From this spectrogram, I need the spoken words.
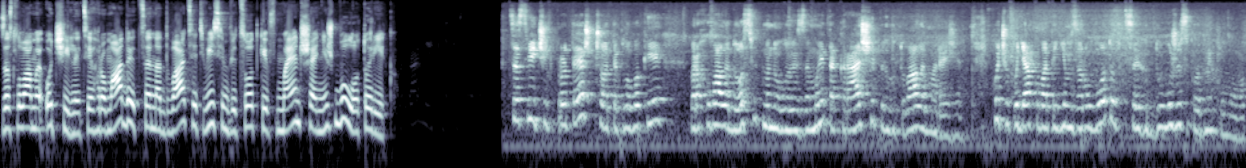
За словами очільниці громади, це на 28% менше ніж було торік. Це свідчить про те, що тепловики врахували досвід минулої зими та краще підготували мережі. Хочу подякувати їм за роботу в цих дуже складних умовах.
